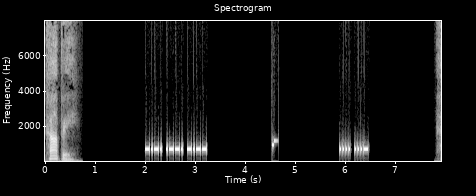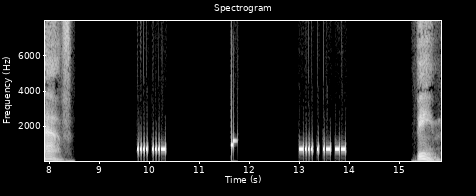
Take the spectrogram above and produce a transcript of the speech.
Copy. Have. Beam.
